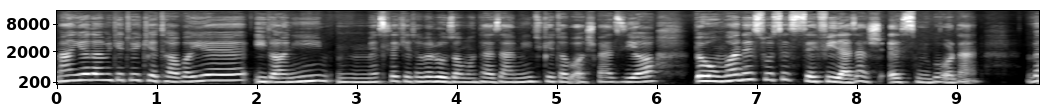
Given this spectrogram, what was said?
من یادمه که توی کتابای ایرانی مثل کتاب روزا منتظمی تو کتاب آشپزیا به عنوان سس سفید ازش اسم می بردن و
